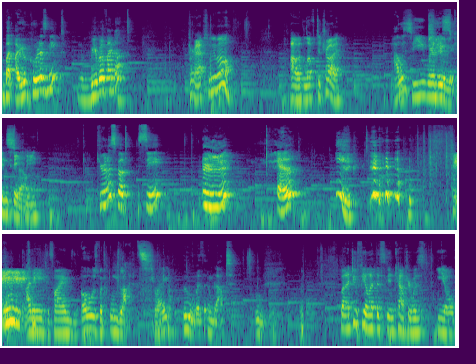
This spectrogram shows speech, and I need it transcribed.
But are you cool as meat? We will find out. Perhaps we will. I would love to try. How We'll is see where this cute can take spelled? me. Cool is spelled C L E. I need to find O's with umlauts, right? Ooh, with umlaut. Ooh. But I do feel that this encounter was, you know,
